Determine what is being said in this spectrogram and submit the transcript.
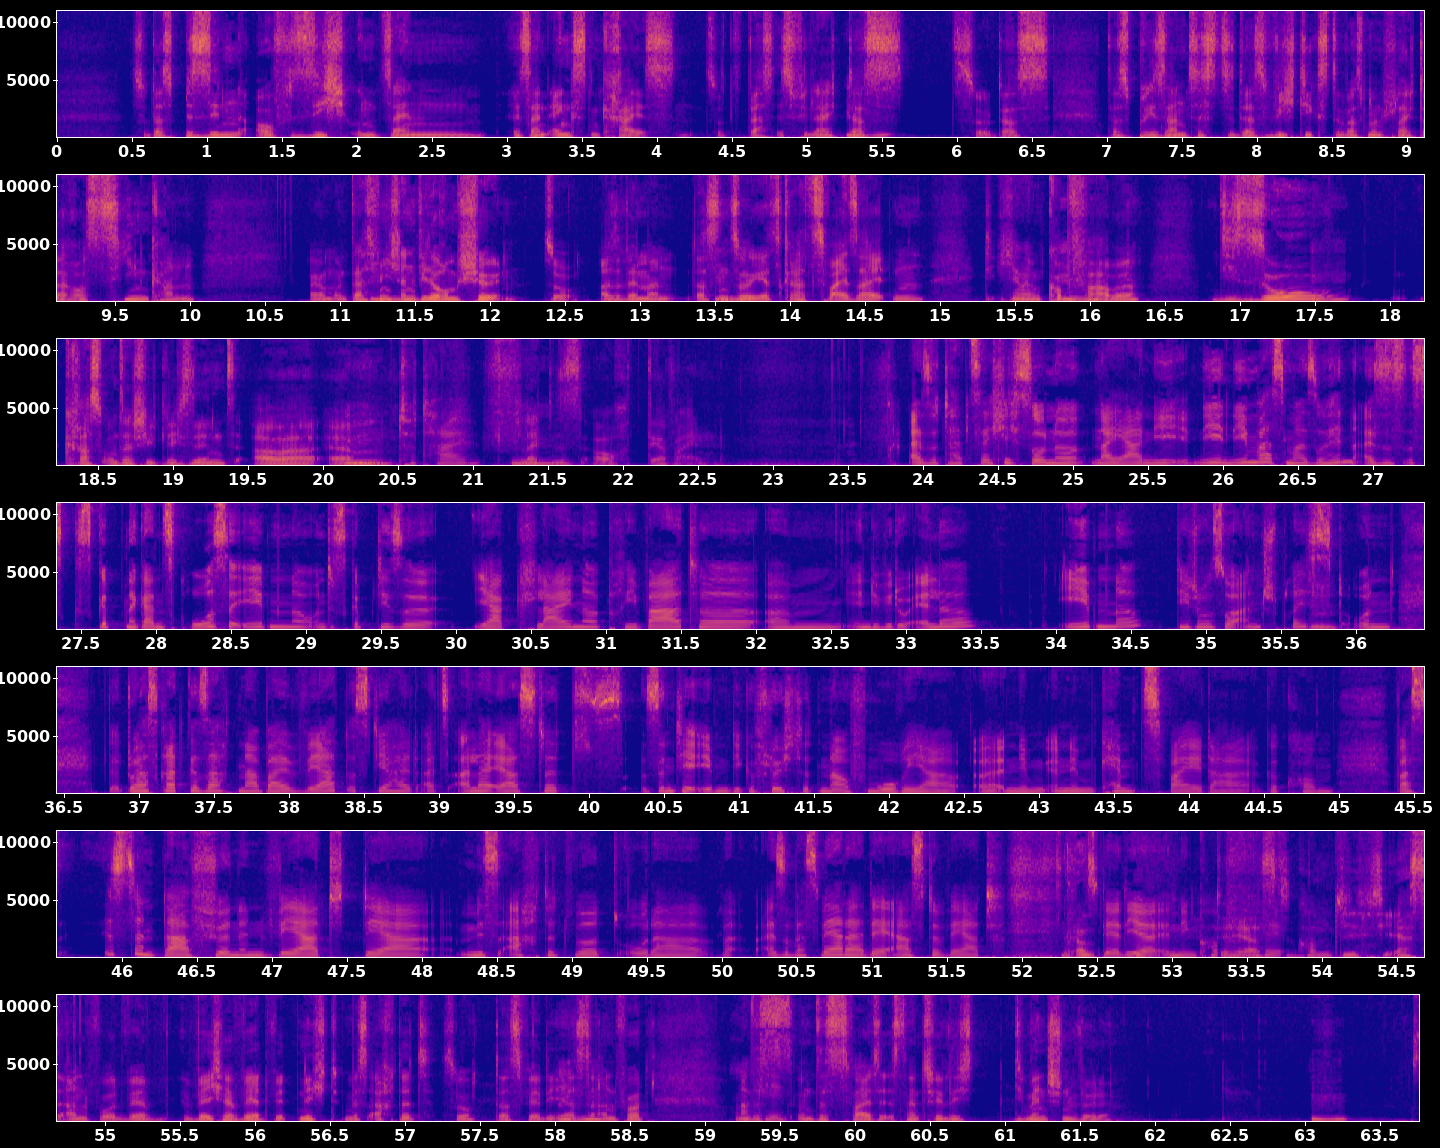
so das Besinnen auf sich und seinen, äh, seinen engsten Kreis. So, das ist vielleicht Mhm. das, so das, das Brisanteste, das Wichtigste, was man vielleicht daraus ziehen kann. Ähm, und das finde ich Mhm. dann wiederum schön. So, also wenn man, das sind so Mhm. jetzt gerade zwei Seiten, die ich in meinem Kopf Mhm. habe, die so. Krass unterschiedlich sind, aber ähm, Mhm, total. vielleicht Mhm. ist es auch der Wein. Also tatsächlich so eine, naja, nee, nee, nehmen wir es mal so hin. Also es, ist, es gibt eine ganz große Ebene und es gibt diese ja kleine, private, ähm, individuelle Ebene, die du so ansprichst. Und du hast gerade gesagt, na, bei Wert ist dir halt als allererstes, sind dir eben die Geflüchteten auf Moria äh, in, dem, in dem Camp 2 da gekommen. Was ist denn da für einen Wert, der missachtet wird oder also was wäre da der erste Wert, Also, der dir in den Kopf erste, kommt? Die, die erste Antwort wäre, welcher Wert wird nicht missachtet? So, das wäre die erste Mhm. Antwort. Und, Okay. das, und das zweite ist natürlich die Menschenwürde. Mhm.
